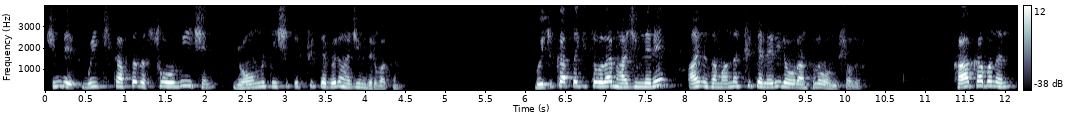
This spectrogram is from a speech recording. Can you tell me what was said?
Şimdi bu iki kapta da su olduğu için yoğunluk eşittir kütle bölü hacimdir bakın. Bu iki kaptaki sıvıların hacimleri aynı zamanda kütleleriyle orantılı olmuş olur. K kabının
